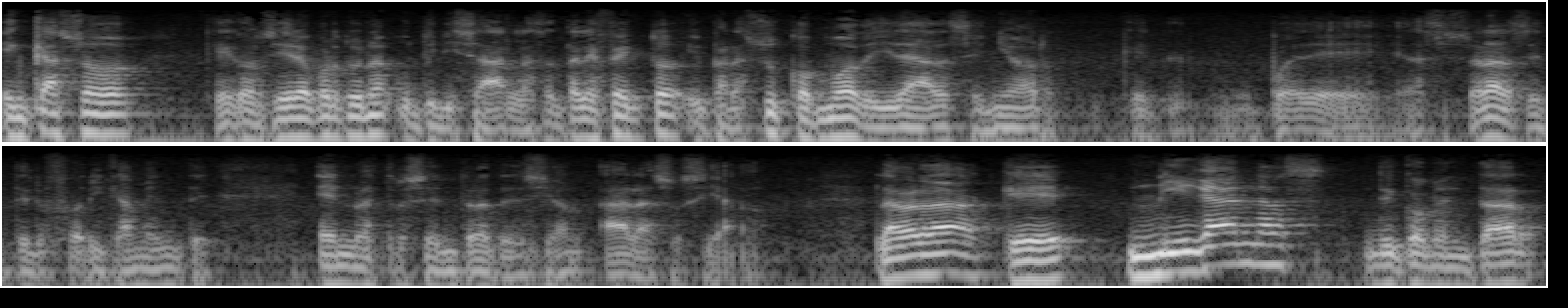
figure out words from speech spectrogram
en caso que considere oportuno utilizarlas a tal efecto y para su comodidad, señor, que puede asesorarse telefónicamente en nuestro centro de atención al asociado. La verdad que ni ganas de comentar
